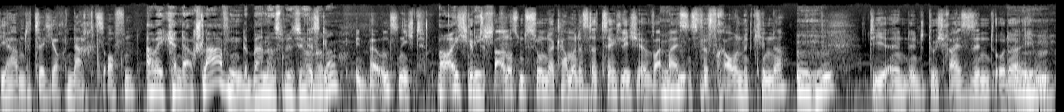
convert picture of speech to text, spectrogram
die haben tatsächlich auch nachts offen. Aber ich kann da auch schlafen in der Bahnhofsmission, Es oder? gibt, bei uns nicht. Bei euch es gibt nicht. Mhm. Bahnhofsmissionen, da kann man das tatsächlich, äh, meistens für Frauen mit Kindern, die in, in der Durchreise sind oder Mhm. eben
